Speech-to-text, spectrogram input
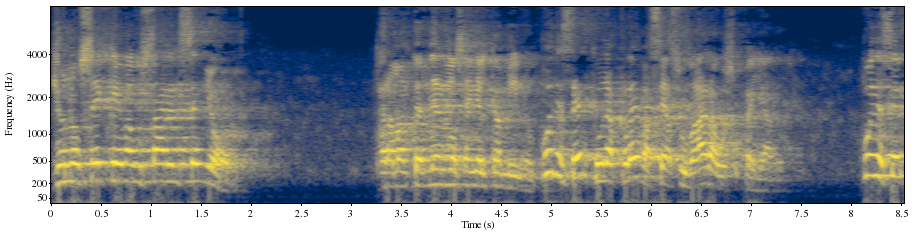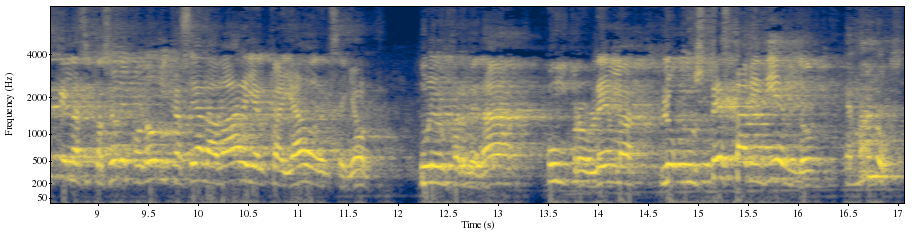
Yo no sé qué va a usar el Señor para mantenernos en el camino. Puede ser que una prueba sea su vara o su callado. Puede ser que la situación económica sea la vara y el callado del Señor. Una enfermedad, un problema, lo que usted está viviendo. Hermanos,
